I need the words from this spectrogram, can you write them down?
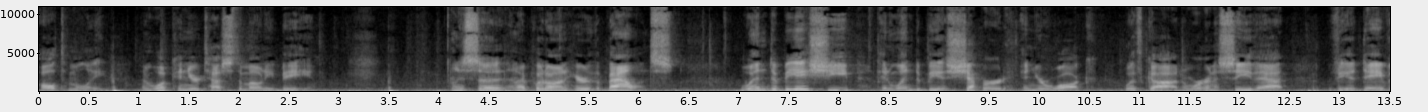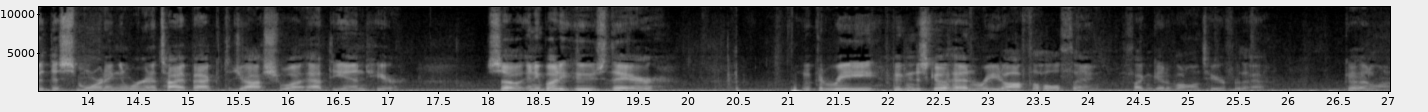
ultimately, and what can your testimony be? And, said, and I put on here the balance: when to be a sheep and when to be a shepherd in your walk with God, and we're going to see that via David this morning, and we're going to tie it back to Joshua at the end here. So, anybody who's there, who could read, who can just go ahead and read off the whole thing, if I can get a volunteer for that. Go ahead, Alana.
